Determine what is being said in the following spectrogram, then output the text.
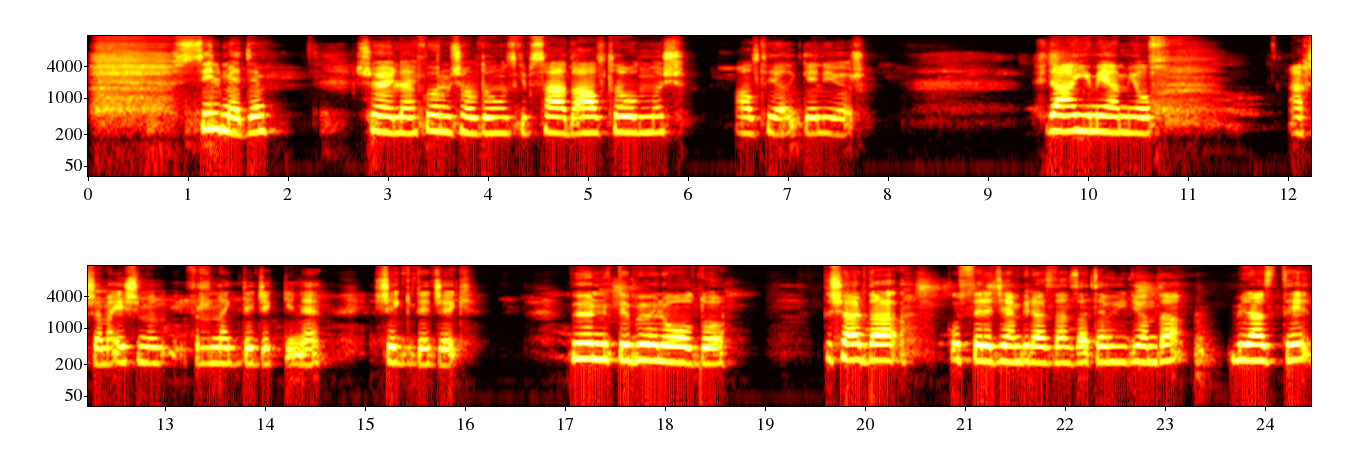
Silmedim. Şöyle görmüş olduğunuz gibi sağda altı olmuş. Altıya geliyor. Daha yemeğim yok. Akşama eşim fırına gidecek yine. İşe gidecek. Bugünlük böyle oldu. Dışarıda göstereceğim birazdan zaten videomda. Biraz te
